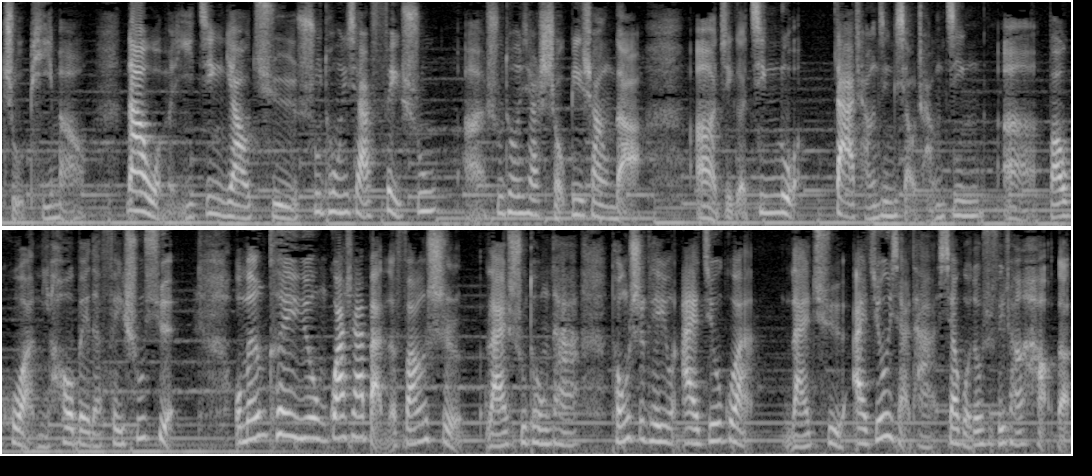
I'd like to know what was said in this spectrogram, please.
主皮毛，那我们一定要去疏通一下肺腧啊，疏通一下手臂上的啊这个经络。大肠经、小肠经，啊，包括你后背的肺腧穴，我们可以用刮痧板的方式来疏通它，同时可以用艾灸罐来去艾灸一下它，效果都是非常好的。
